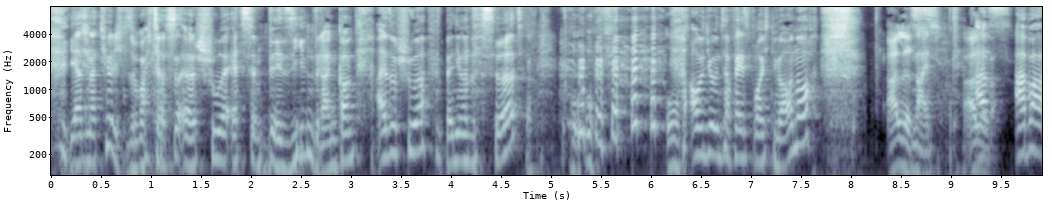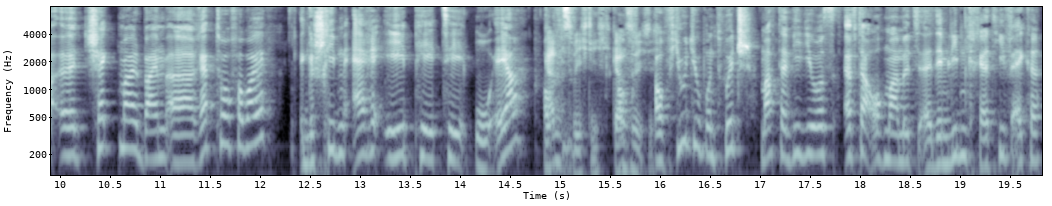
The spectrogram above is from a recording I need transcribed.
Ja, natürlich, sobald das äh, Shure SMB7 drankommt. Also Shure, wenn ihr uns das hört. Audio-Interface bräuchten wir auch noch. Alles. Nein. Alles. Aber, aber äh, checkt mal beim äh, Raptor vorbei. Geschrieben R-E-P-T-O-R. Ganz Auf- wichtig, ganz auf, wichtig. Auf YouTube und Twitch macht er Videos, öfter auch mal mit äh, dem lieben Kreativecke.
